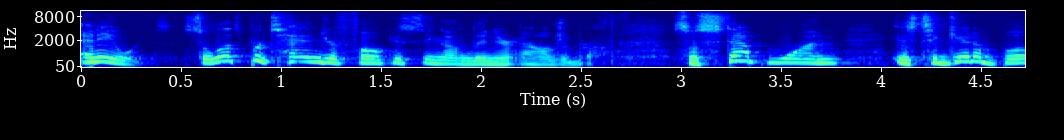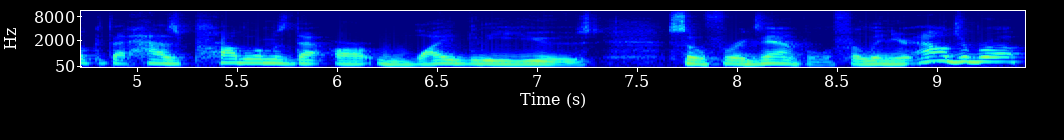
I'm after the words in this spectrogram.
Anyways, so let's pretend you're focusing on linear algebra. So step one is to get a book that has problems that are widely used. So for example, for linear algebra,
